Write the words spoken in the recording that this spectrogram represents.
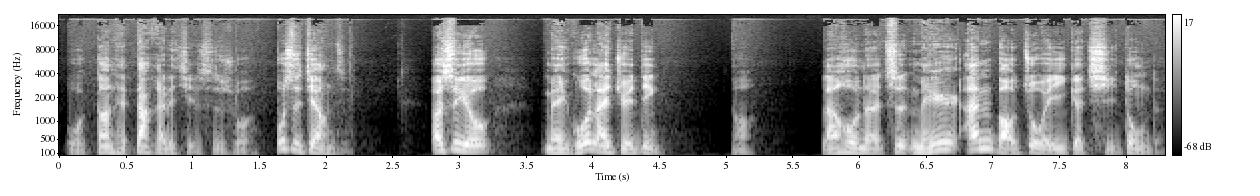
我刚才大概的解释说不是这样子，而是由美国来决定啊，然后呢是美日安保作为一个启动的，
